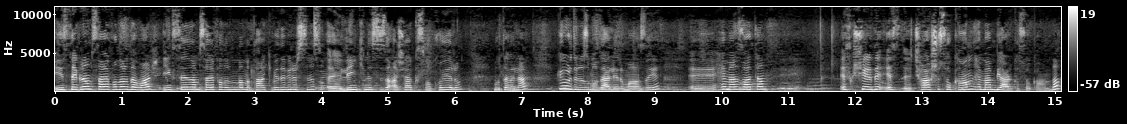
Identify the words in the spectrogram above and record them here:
Instagram sayfaları da var. Instagram sayfalarından da takip edebilirsiniz. E, linkini size aşağı kısma koyarım. Muhtemelen. Gördüğünüz modelleri mağazayı. E, hemen zaten Eskişehir'de es, e, Çarşı Sokağı'nın hemen bir arka sokağında.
